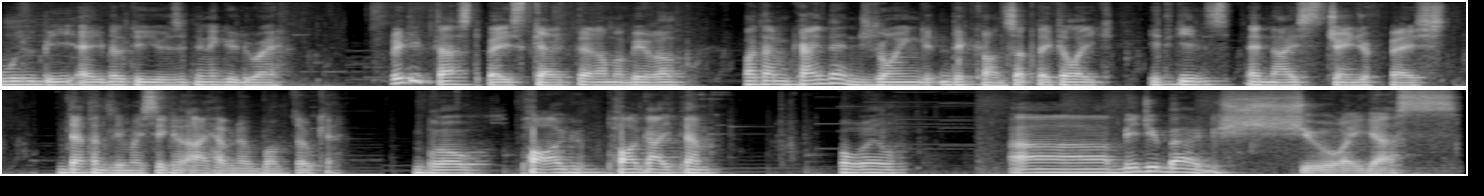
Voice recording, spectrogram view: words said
We'll be able to use it in a good way. Pretty fast-paced character, I'm a be. But I'm kinda enjoying the concept. I feel like it gives a nice change of pace. Definitely my secret. I have no bombs, okay. Bro, Pog, Pog item. For real. Uh, BG bag, sure, I guess.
